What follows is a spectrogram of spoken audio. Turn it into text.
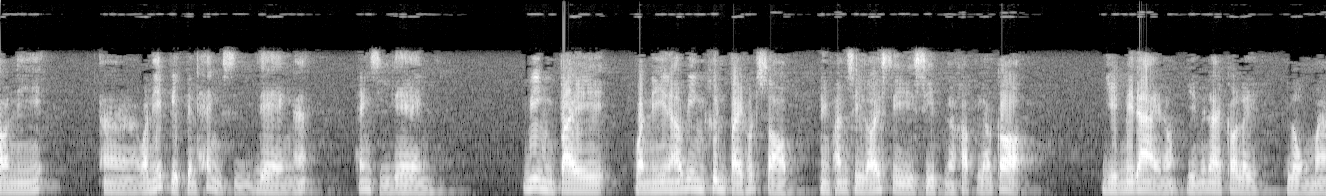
ตอนนี้วันนี้ปิดเป็นแท่งสีแดงนะ แท่งสีแดง วิ่งไปวันนี้นะครับวิ่งขึ้นไปทดสอบ 1,440 นะครับ แล้วก็ยืนไม่ได้เนาะยืนไม่ได้ก็เลยลงมา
